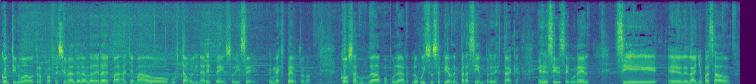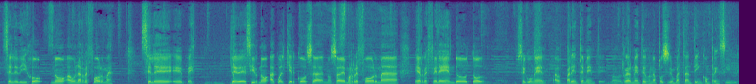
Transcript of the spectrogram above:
Continúa otro profesional de la habladera de pajas llamado Gustavo Linares Benzo, dice un experto, ¿no? Cosa juzgada popular, los juicios se pierden para siempre, destaca. Es decir, según él, si el, año pasado se le dijo no a una reforma, se le eh, debe decir no a cualquier cosa, no sabemos reforma, el referendo, todo, según él, aparentemente. ¿no? Realmente es una posición bastante incomprensible.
